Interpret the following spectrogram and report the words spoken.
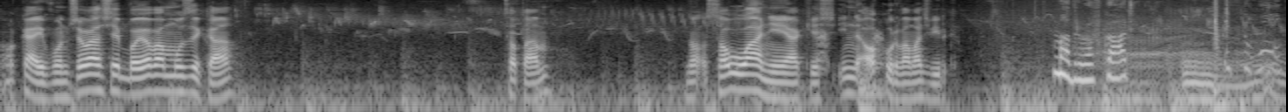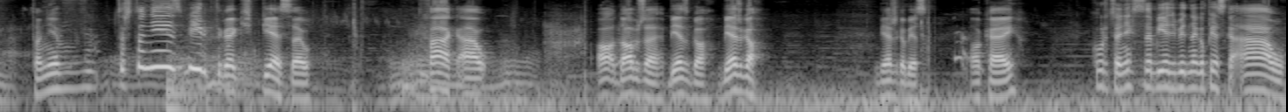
Okej, włączyła się bojowa muzyka. Co tam? No, są łanie jakieś inne. O kurwa, mać wilk. Mother of God! To nie. Też to nie jest wilk, tylko jakiś pieseł. Fuck, au. O, dobrze, bierz go, bierz go. Bierz go, bies. Okej. Kurczę, nie chcę zabijać biednego pieska, au.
